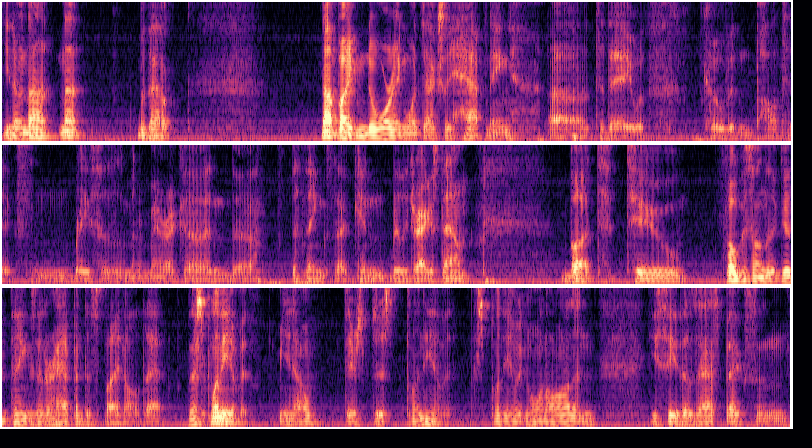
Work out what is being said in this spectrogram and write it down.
you know, not not without not by ignoring what's actually happening uh, today with COVID and politics and racism in America and uh, the things that can really drag us down, but to focus on the good things that are happening despite all that. There's plenty of it, you know. There's just plenty of it. There's plenty of it going on, and you see those aspects, and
